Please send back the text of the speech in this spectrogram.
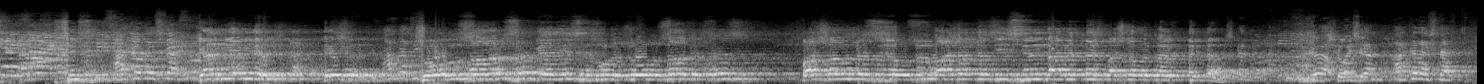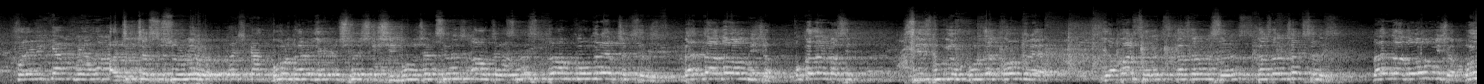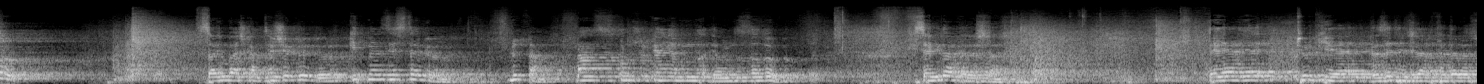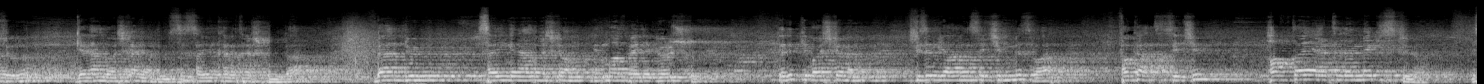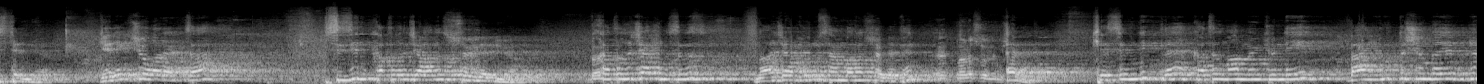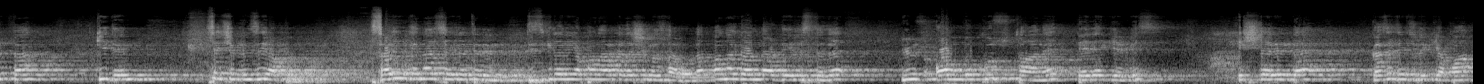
Siz Arkadaşlar gelmeyebilir. Değişmedi. Çoğunluğu sağlanırsa geleceksiniz burada. Çoğunluğu sağlayacaksınız. Başkanlık da sizin olsun. Ancak da siz ismini kaybetmez. Başkanlığı kaybetmekten. yok başkan arkadaşlar polemik yapmayalım. Açıkçası söylüyorum. Başkan. Buradan 75 kişi bulacaksınız, alacaksınız, tam kongre yapacaksınız. Ben de aday olmayacağım. Bu kadar basit. Siz bugün burada kongre yaparsanız, kazanırsanız kazanacaksınız. Ben de aday olmayacağım. Buyurun. Sayın Başkan teşekkür ediyorum. Gitmenizi istemiyorum. Lütfen. Ben siz konuşurken yanında, yanınızda durdum. Sevgili arkadaşlar, değerli Türkiye Gazeteciler Federasyonu Genel Başkan Yardımcısı Sayın Karataş burada. Ben dün Sayın Genel Başkan Yılmaz Bey ile görüştüm. Dedim ki başkanım bizim yarın seçimimiz var. Fakat seçim haftaya ertelenmek istiyor, isteniyor. Gerekçe olarak da sizin katılacağınız söyleniyor. Katılacak mısınız? Naci abi bunu sen bana söyledin. Evet, bana söylemiş. Evet. Kesinlikle katılmam mümkün değil. Ben yurt dışındayım. Lütfen gidin seçiminizi yapın. Sayın Genel Sekreterin dizgileri yapan arkadaşımız da burada. Bana gönderdiği listede 119 tane delegemiz işlerinde gazetecilik yapan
